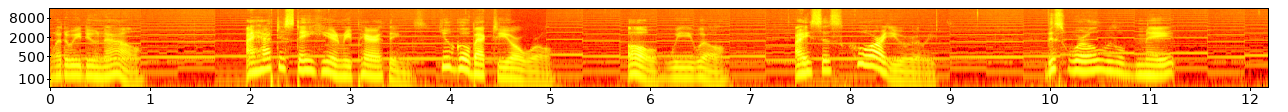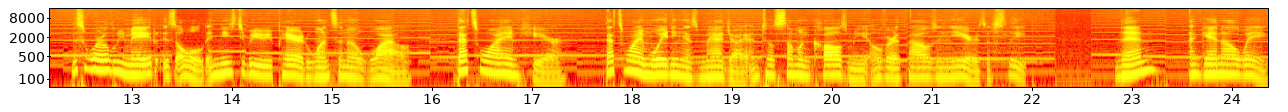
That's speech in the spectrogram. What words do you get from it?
what do we do now? I have to stay here and repair things. You go back to your world. Oh, we will. Isis, who are you really? This world was made... This world we made is old and needs to be repaired once in a while. That's why I'm here. That's why I'm waiting as Magi until someone calls me over a thousand years of sleep. Then, again I'll wait.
